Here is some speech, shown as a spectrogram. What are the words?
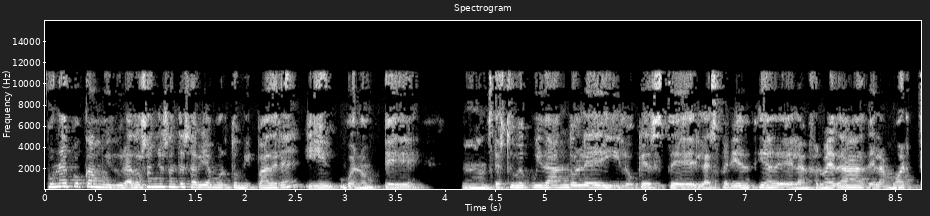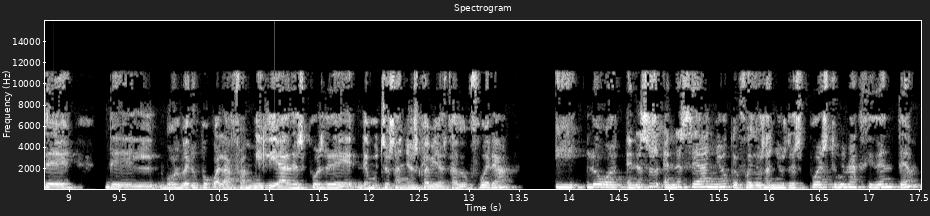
Fue una época muy dura. Dos años antes había muerto mi padre y, bueno, eh, mm, estuve cuidándole y lo que es de la experiencia de la enfermedad, de la muerte, del volver un poco a la familia después de, de muchos años que había estado fuera, y luego, en, esos, en ese año, que fue dos años después, tuve un accidente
